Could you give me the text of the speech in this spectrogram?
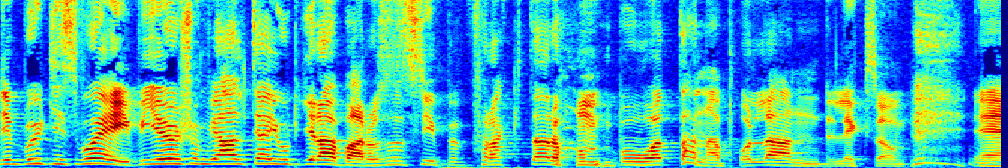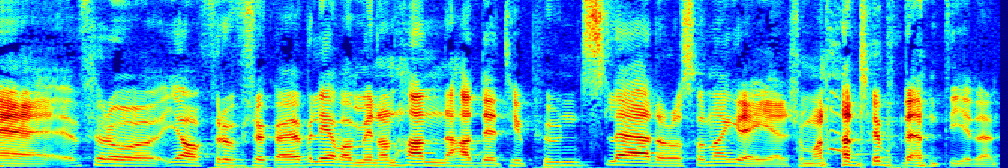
the British way, vi gör som vi alltid har gjort grabbar. Och så typ fraktar de båtarna på land liksom. Liksom, eh, för att, ja, för att försöka överleva medan han hade typ hundslädar och sådana grejer som man hade på den tiden.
